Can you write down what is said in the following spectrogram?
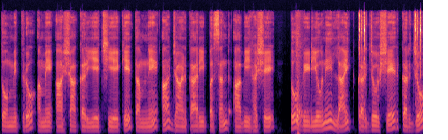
તો મિત્રો, અમે આશા કરીએ છીએ કે તમને આ જાણકારી પસંદ આવી હશે. તો વિડીયોને લાઈક કરજો, શેર કરજો.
